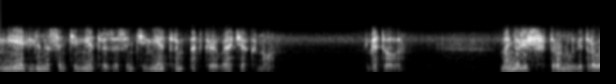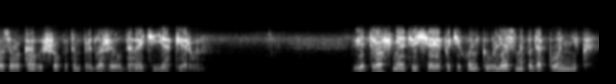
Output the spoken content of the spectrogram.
медленно, сантиметр за сантиметром, открывать окно. Готово. Манюрис тронул Ветрова за рукав и шепотом предложил «давайте я первым». Ветров, не отвечая, потихоньку влез на подоконник,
